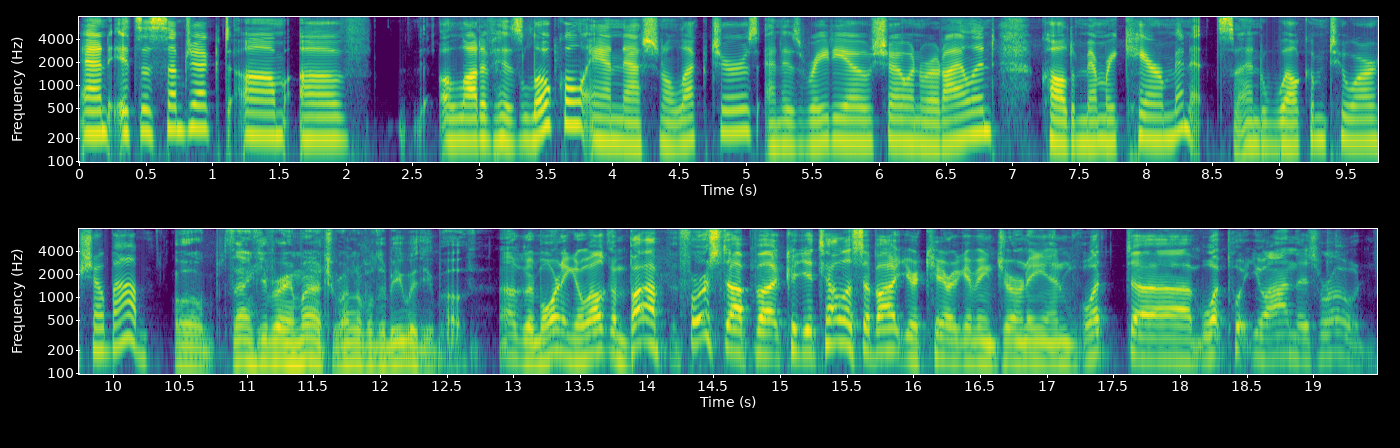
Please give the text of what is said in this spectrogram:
And it's a subject um, of a lot of his local and national lectures and his radio show in Rhode Island called Memory Care Minutes. And welcome to our show, Bob. Well, thank you very much. Wonderful to be with you both. Oh, good morning and welcome, Bob. First up, uh, could you tell us about your caregiving journey and what uh, what put you on this road?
